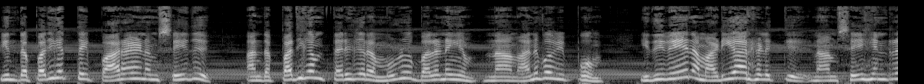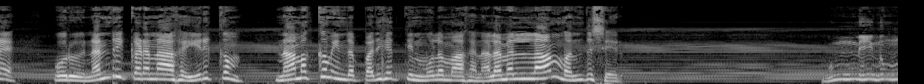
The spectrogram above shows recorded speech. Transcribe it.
இந்த பதிகத்தை பாராயணம் செய்து அந்த பதிகம் தருகிற முழு பலனையும் நாம் அனுபவிப்போம். இதுவே நம் அடியார்களுக்கு நாம் செய்கின்ற ஒரு நன்றி கடனாக இருக்கும். நமக்கும் இந்த பதிகத்தின் மூலமாக நலமெல்லாம் வந்து சேரும். உண்ணினும்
